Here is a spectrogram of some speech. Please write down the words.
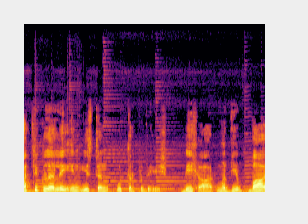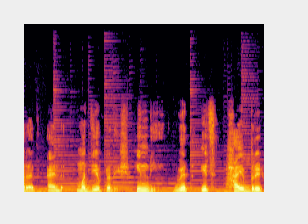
particularly in eastern Uttar Pradesh, Bihar, Madhya Bharat, and Madhya Pradesh. Hindi, with its hybrid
